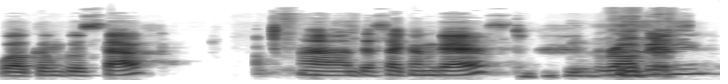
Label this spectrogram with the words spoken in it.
Welcome, Gustaf. Uh, the second guest, Robin.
